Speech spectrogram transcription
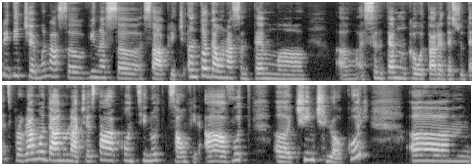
ridice mâna, să vină să, să aplice. Întotdeauna suntem, uh, uh, suntem în căutare de studenți. Programul de anul acesta a conținut, sau în fine, a avut uh, 5 locuri. Uh,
